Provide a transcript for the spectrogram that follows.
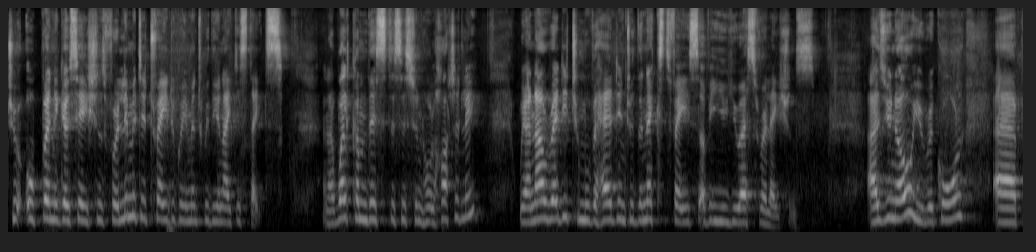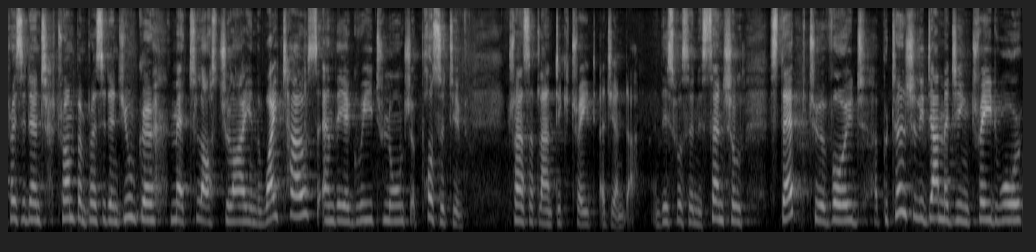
to open negotiations for a limited trade agreement with the United States. And I welcome this decision wholeheartedly. We are now ready to move ahead into the next phase of EU-US relations. As you know, you recall, uh, President Trump and President Juncker met last July in the White House and they agreed to launch a positive transatlantic trade agenda. And this was an essential step to avoid a potentially damaging trade war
